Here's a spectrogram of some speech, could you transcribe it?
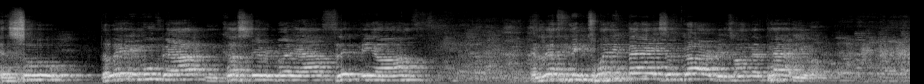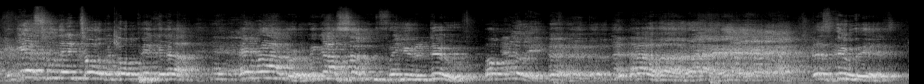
And so the lady moved out and cussed everybody out, flipped me off, and left me 20 bags of garbage on that patio. And guess who they told to go pick it up? Hey, Robert, we got something for you to do. Oh, really? All right. Let's do this.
